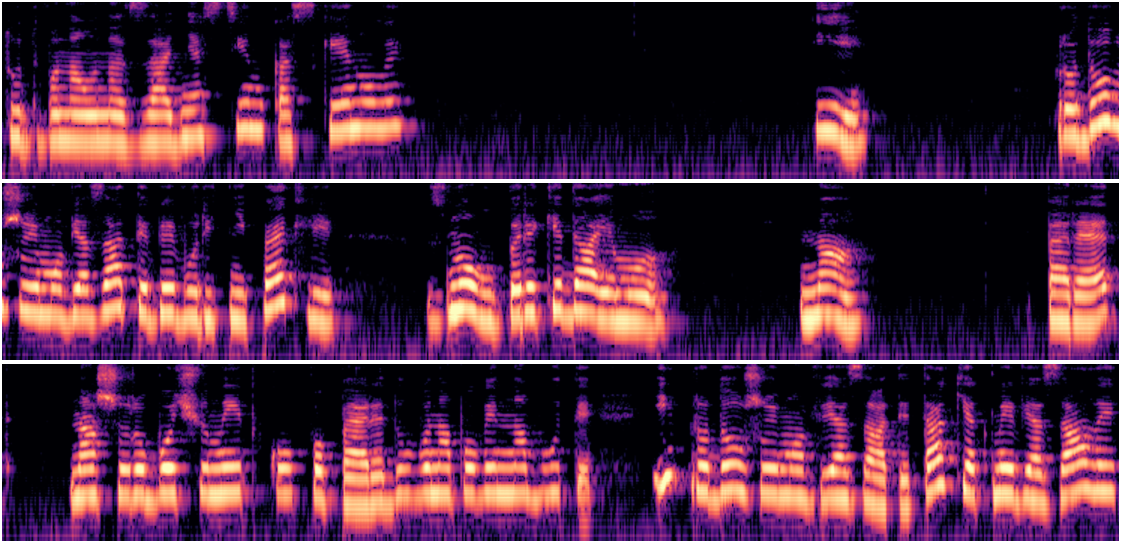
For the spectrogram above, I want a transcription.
Тут вона у нас задня стінка, скинули і продовжуємо в'язати виворітні петлі, знову перекидаємо наперед нашу робочу нитку, попереду вона повинна бути. І продовжуємо в'язати, так як ми в'язали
